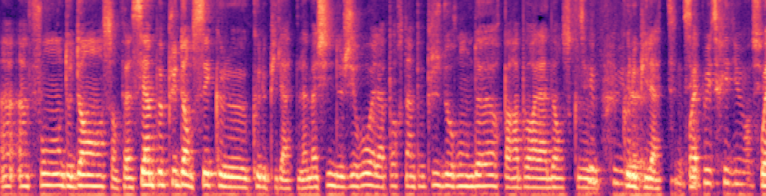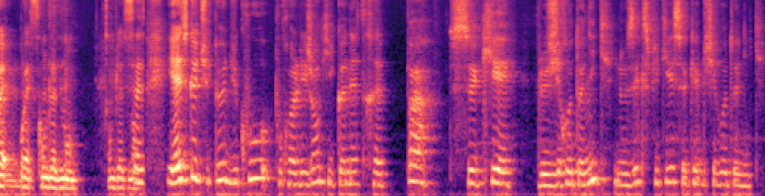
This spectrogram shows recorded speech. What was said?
un, fond de danse, enfin c'est un peu plus dansé que le, que le pilate. La machine de gyro, elle apporte un peu plus de rondeur par rapport à la danse que, que le euh, pilate. C'est plus tridimensionnel. Ouais, ouais complètement. Complètement. Et est-ce que tu peux, du coup, pour les gens qui connaîtraient pas ce qu'est le gyrotonique, nous expliquer ce qu'est le gyrotonique?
